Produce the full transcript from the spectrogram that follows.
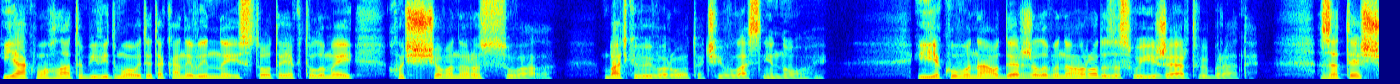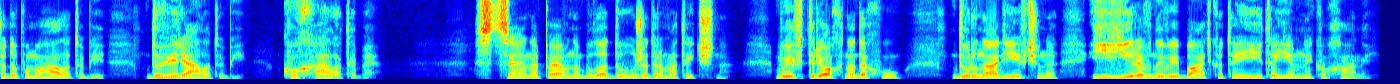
Як могла тобі відмовити така невинна істота, як Толомей, хоч що вона розсувала, батькові ворота чи власні ноги? І яку вона одержала винагороду за свої жертви, брате, за те, що допомагала тобі, довіряла тобі, кохала тебе. Сцена, певно, була дуже драматична. Ви втрьох на даху, дурна дівчина, її ревнивий батько та її таємний коханий.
